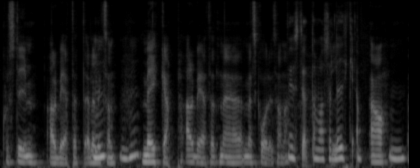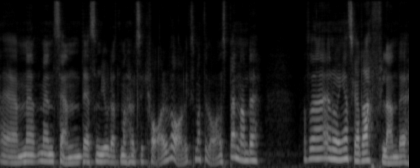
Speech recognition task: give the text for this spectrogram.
kostymarbetet eller Mm, liksom mhm. makeup-arbetet med, med skådisarna. Just det, att de var så lika. Ja, Mm. eh, men, men sen det som gjorde att man höll sig kvar var liksom att det var en spännande, alltså ändå en ganska rafflande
